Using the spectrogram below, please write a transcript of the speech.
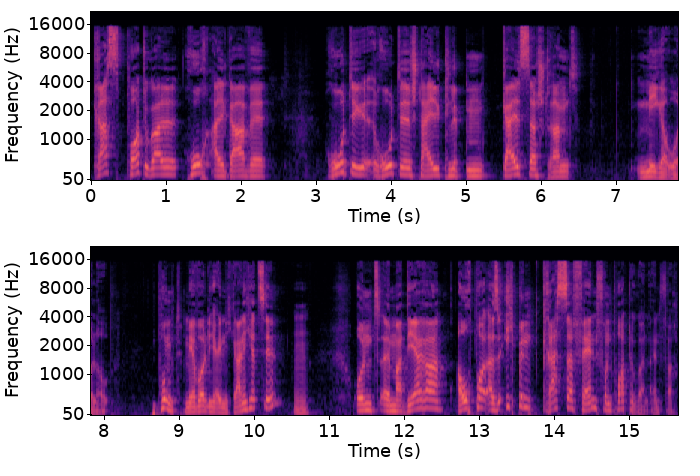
krass, Portugal, Hochalgarve, rote, rote Steilklippen, geilster Strand, mega Urlaub. Punkt. Mehr wollte ich eigentlich gar nicht erzählen. Hm. Und äh, Madeira auch Port also ich bin krasser Fan von Portugal einfach.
